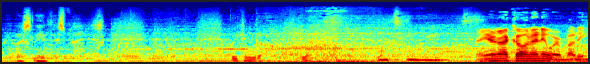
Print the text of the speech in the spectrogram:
We must leave this place. We can go now. What's in rings? Now, You're not going anywhere, buddy.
